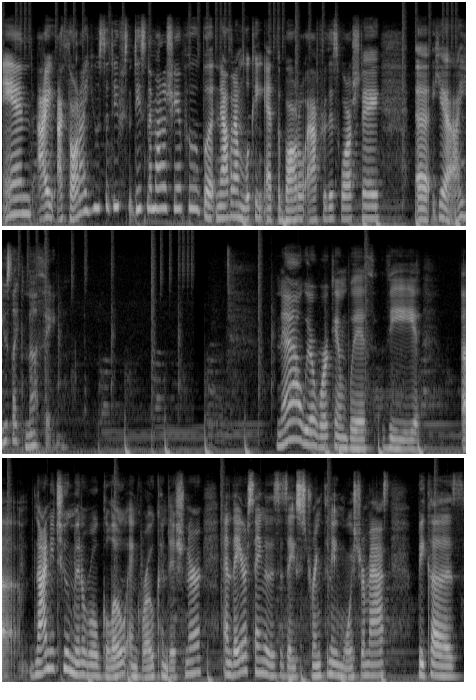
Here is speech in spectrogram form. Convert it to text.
and I, I thought I used a decent, decent amount of shampoo, but now that I'm looking at the bottle after this wash day, uh, yeah, I use like nothing. Now we're working with the uh, 92 Mineral Glow and Grow Conditioner, and they are saying that this is a strengthening moisture mask because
